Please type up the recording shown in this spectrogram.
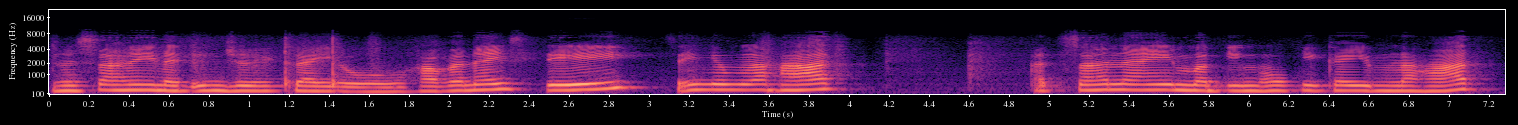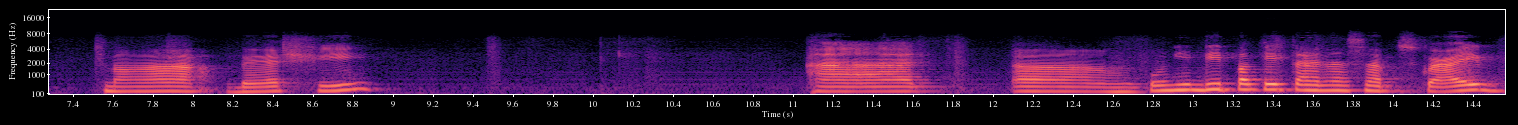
Na sana'y nag-enjoy kayo. Have a nice day sa inyong lahat. At sana'y maging okay kayong lahat, mga beshi. At um, kung hindi pa kita na-subscribe,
